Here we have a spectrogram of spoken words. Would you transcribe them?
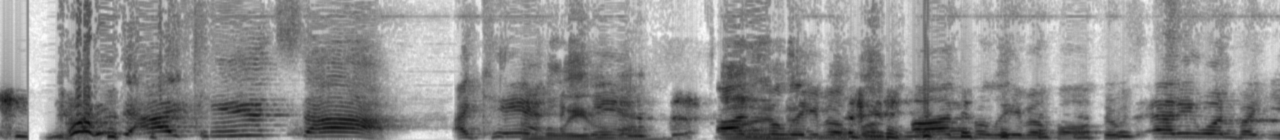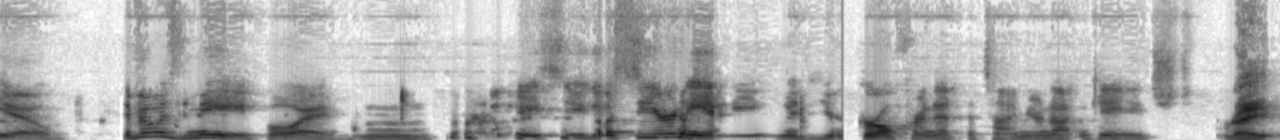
I can't stop. I can't. I Unbelievable. can't. Unbelievable. Unbelievable. Unbelievable. If it was anyone but you. If it was me, boy. mm. Okay, so you go see your nanny with your girlfriend at the time. You're not engaged. Right.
